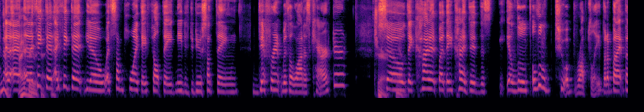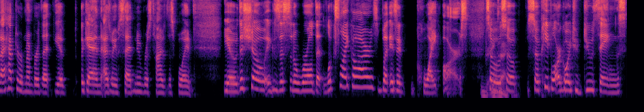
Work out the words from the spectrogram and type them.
Mm-hmm. No, and, and, and agree I with think that, that, I think that you know at some point they felt they needed to do something different with Alana's character. Sure, so yeah. they kind of, but they kind of did this a little, a little too abruptly. But but I, but I have to remember that you know, again, as we've said numerous times at this point, you know, this show exists in a world that looks like ours, but isn't quite ours. So Exactly. so so people are going to do things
